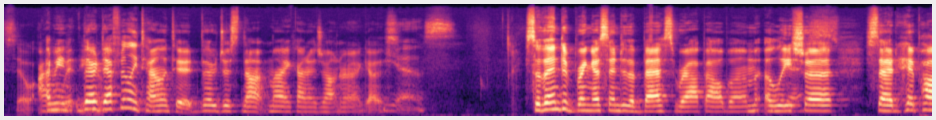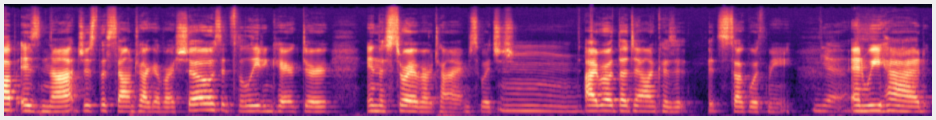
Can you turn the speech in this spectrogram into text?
So I'm i mean, they're you. definitely talented. They're just not my kind of genre, I guess. Yes. So then to bring us into the best rap album, Alicia Yes. said hip hop is not just the soundtrack of our shows, it's the leading character in the story of our times, which Mm, I wrote that down because it, it stuck with me. yeah. And we had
